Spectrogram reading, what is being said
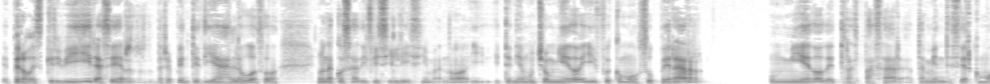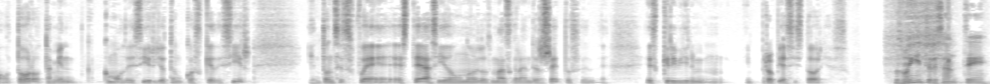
eh, pero escribir, hacer de repente diálogos, o, era una cosa dificilísima, ¿no? Y, tenía mucho miedo y fue como superar un miedo de traspasar, también de ser como autor o también como decir yo tengo cosas que decir. Y entonces fue, este ha sido uno de los más grandes retos, eh, escribir mis propias historias. Pues muy interesante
